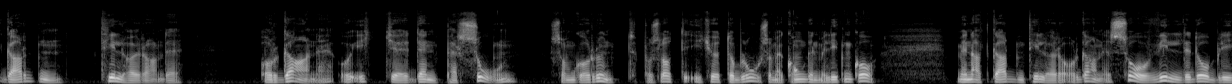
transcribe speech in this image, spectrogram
garden tilhøyrande organet og ikkje den personen som går rundt på slottet i kjøtt og blod, som er kongen med liten k, men at garden tilhører organet, så vil det da bli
